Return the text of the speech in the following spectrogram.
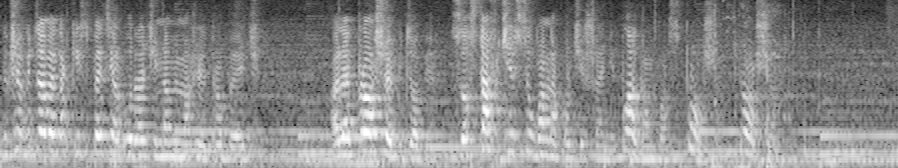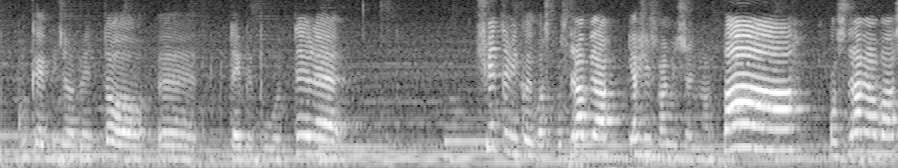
także widzowie taki specjal urodzinowy może jutro być. Ale proszę widzowie, zostawcie suba na pocieszenie. Błagam was, proszę, proszę. Okej widzowie, to e, tutaj by było tyle. Święty Mikołaj was pozdrawia. Ja się z wami żegnam. Pa! Pozdrawiam was.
